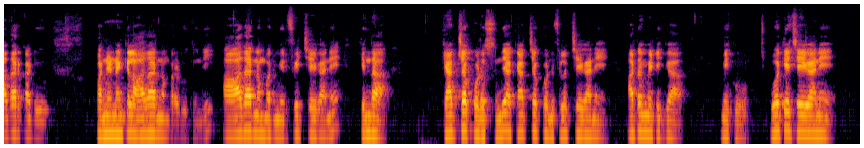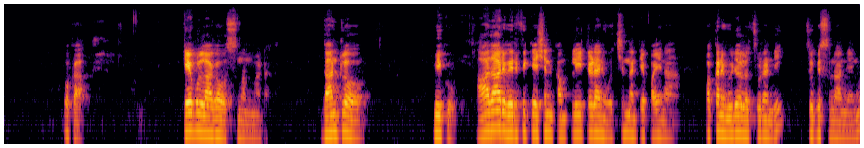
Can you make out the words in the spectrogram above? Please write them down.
ఆధార్ కార్డు పన్నెండు అంకెల ఆధార్ నెంబర్ అడుగుతుంది. ఆ ఆధార్ నెంబర్ మీరు ఫీడ్ చేయగానే కింద క్యాప్చా కోడ్ వస్తుంది. ఆ క్యాప్చా కోడ్ని ఫిలప్ చేయగానే ఆటోమేటిక్గా మీకు ఓకే చేయగానే ఒక టేబుల్ లాగా వస్తుందన్నమాట. దాంట్లో మీకు ఆధార్ వెరిఫికేషన్ కంప్లీటెడ్ అని వచ్చిందంటే పైన పక్కన వీడియోలో చూడండి చూపిస్తున్నాను నేను.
